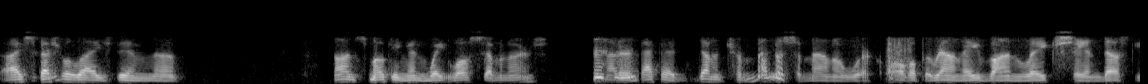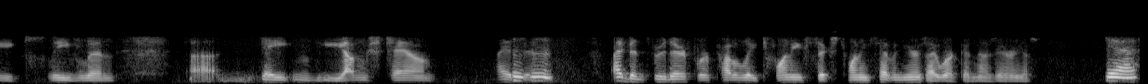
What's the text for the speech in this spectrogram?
I mm-hmm. specialized in uh, non-smoking and weight loss seminars. Mm-hmm. Matter of fact, I've done a tremendous amount of work all up around Avon Lake, Sandusky, Cleveland, uh, Dayton, Youngstown. I had mm-hmm. been I'd been through there for probably 26, 27 years. I worked in those areas. Yes.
